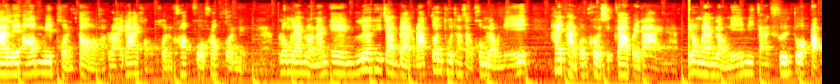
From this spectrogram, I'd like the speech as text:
การเลิกออฟมีผลต่อรายได้ของคนครอบครัวครอบครัวหนึ่งนะครับโรงแรมเหล่านั้นเองเลือกที่จะแบกรับต้นทุนทางสังคมเหล่านี้ ให้ผ่านพ้นโควิด -19 ไปได้นะครับโรงแรมเหล่านี้มีการฟื้นตัวปรับ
